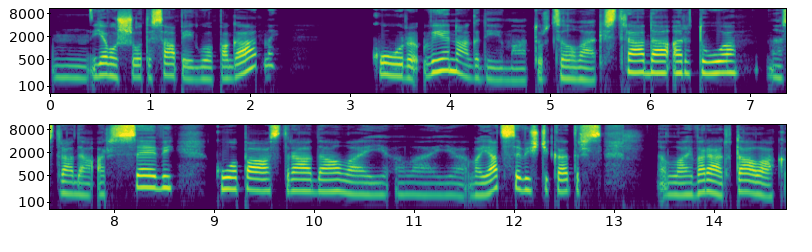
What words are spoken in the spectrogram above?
mm, jau uz šo te sāpīgo pagātni, kur vienā gadījumā tur cilvēki strādā ar to, strādā ar sevi, kopā strādā, lai, lai, vai atsevišķi katrs, lai varētu tālāk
